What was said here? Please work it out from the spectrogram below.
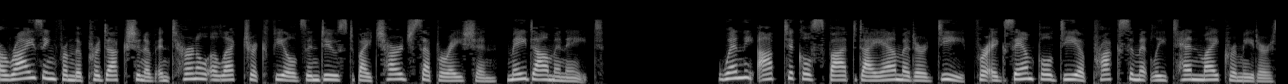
arising from the production of internal electric fields induced by charge separation, may dominate. When the optical spot diameter d, for example d approximately 10 micrometers,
